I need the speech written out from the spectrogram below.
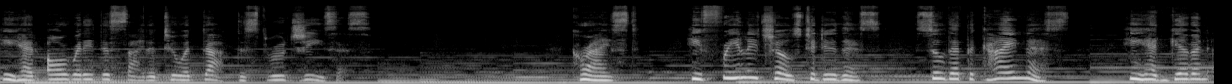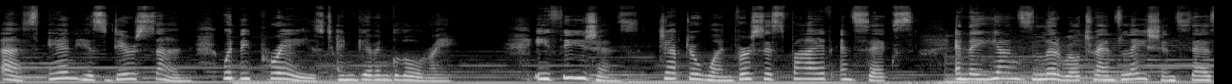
he had already decided to adopt us through Jesus. Christ, he freely chose to do this so that the kindness he had given us in his dear Son would be praised and given glory. Ephesians chapter 1 verses 5 and 6 and the Young's literal translation says,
